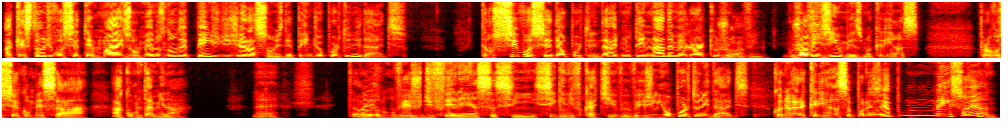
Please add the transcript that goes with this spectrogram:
a questão de você ter mais ou menos não depende de gerações, depende de oportunidades. Então, se você der oportunidade, não tem nada melhor que o jovem, o jovenzinho mesmo, a criança, para você começar a contaminar, né? Então, Mas... eu não vejo diferença assim significativa. Eu vejo em oportunidades. Quando eu era criança, por exemplo, nem sonhando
